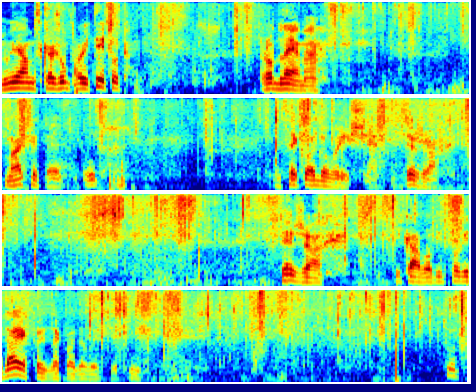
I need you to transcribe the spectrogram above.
Ну я вам скажу, пройти тут проблема. Бачите, тут це кладовище. Це жах. Це жах. Цікаво, відповідає хтось за кладовище? Тут,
